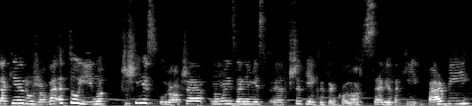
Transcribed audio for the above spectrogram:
takie różowe etui. No czyż nie jest urocze? No moim zdaniem jest e, przepiękny ten kolor, serio, taki Barbie,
